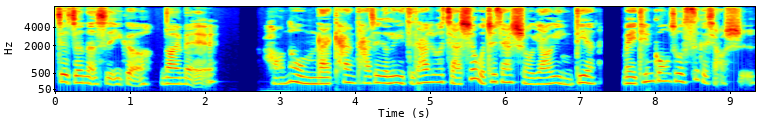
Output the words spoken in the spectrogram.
这真的是一个 nightmare。好，那我们来看他这个例子，他说：假设我这家手摇饮店每天工作四个小时，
